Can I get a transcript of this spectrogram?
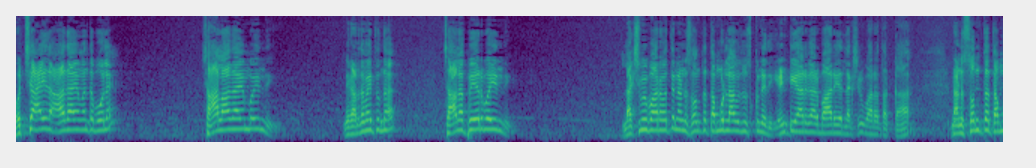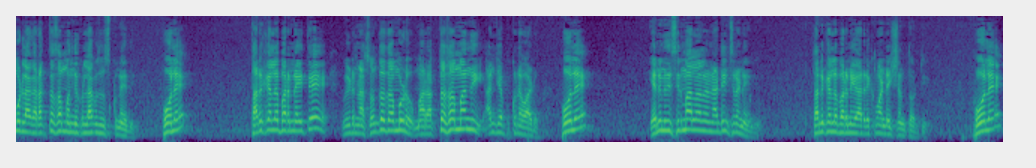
వచ్చే ఆయుధ ఆదాయం అంతా పోలే. చాలా ఆదాయం పోయింది. నీకు అర్థమవుతుందా? చాలా పేరు పోయింది. లక్ష్మీపార్వతి నన్ను సొంత తమ్ముడిలాగా చూసుకునేది. ఎన్టీఆర్ గారి భార్య లక్ష్మీపార్వతి అక్క నన్ను సొంత తమ్ముడిలాగా రక్త సంబంధికులాగా చూసుకునేది. పోలే. తనకెళ్ళ అయితే వీడు నా సొంత తమ్ముడు మా రక్త సంబంధి అని చెప్పుకునేవాడు. పోలే ఎనిమిది సినిమాలలో నటించిన నేను తనకెళ్ళబరిని గారి రికమెండేషన్ తోటి. పోలే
